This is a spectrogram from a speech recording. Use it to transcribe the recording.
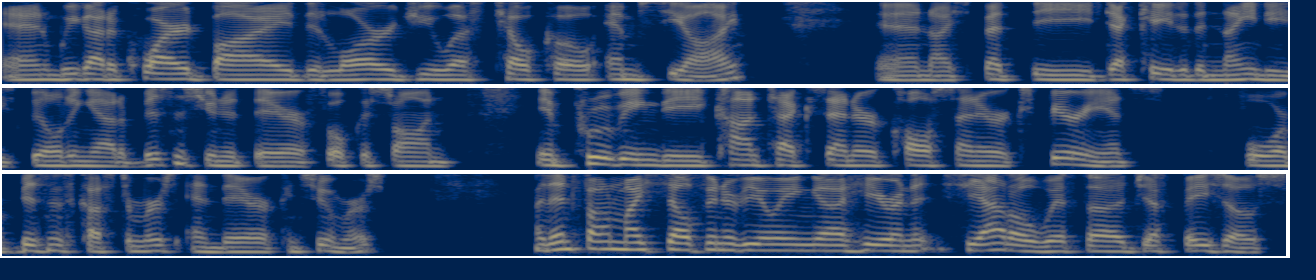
And we got acquired by the large US telco MCI. And I spent the decade of the 90s building out a business unit there focused on improving the contact center, call center experience for business customers and their consumers. I then found myself interviewing uh, here in Seattle with uh, Jeff Bezos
